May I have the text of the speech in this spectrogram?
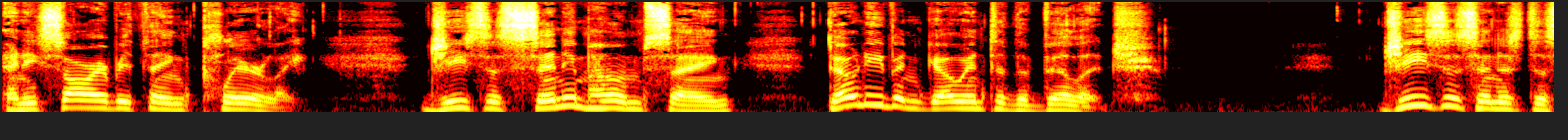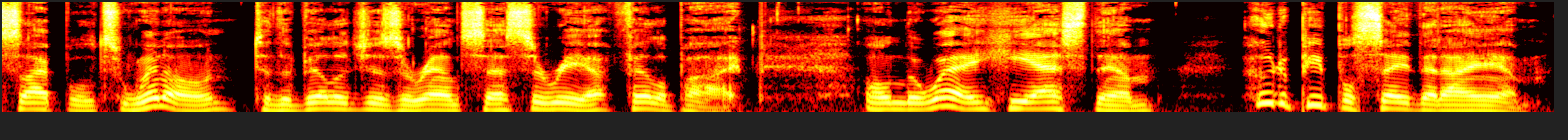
and he saw everything clearly. Jesus sent him home, saying, Don't even go into the village. Jesus and his disciples went on to the villages around Caesarea Philippi. On the way, he asked them, Who do people say that I am?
